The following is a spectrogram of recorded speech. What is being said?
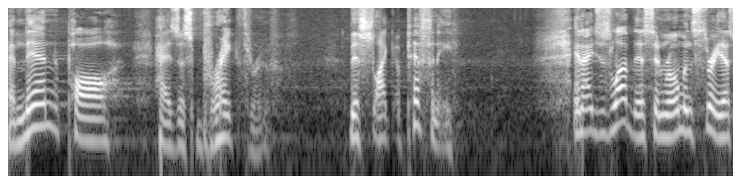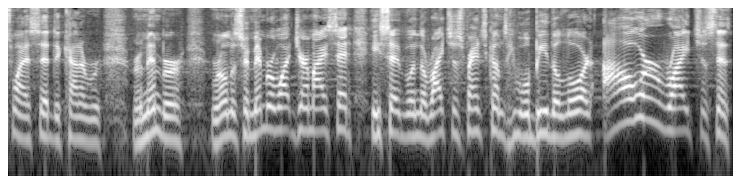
And then Paul has this breakthrough, this like epiphany and I just love this in Romans 3. That's why I said to kind of re- remember Romans. Remember what Jeremiah said? He said, When the righteous branch comes, he will be the Lord, our righteousness.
